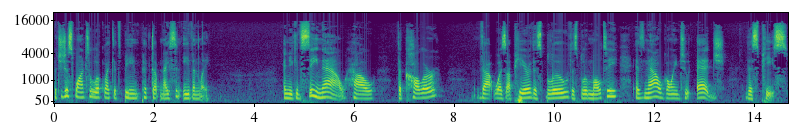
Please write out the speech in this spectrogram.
But you just want it to look like it's being picked up nice and evenly. And you can see now how the color that was up here, this blue, this blue multi, is now going to edge this piece.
